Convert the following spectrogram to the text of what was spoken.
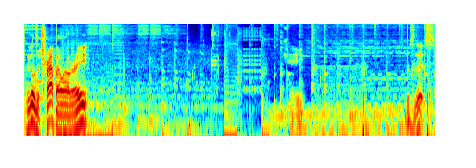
I think it was a trap island, right? Okay. What is this?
